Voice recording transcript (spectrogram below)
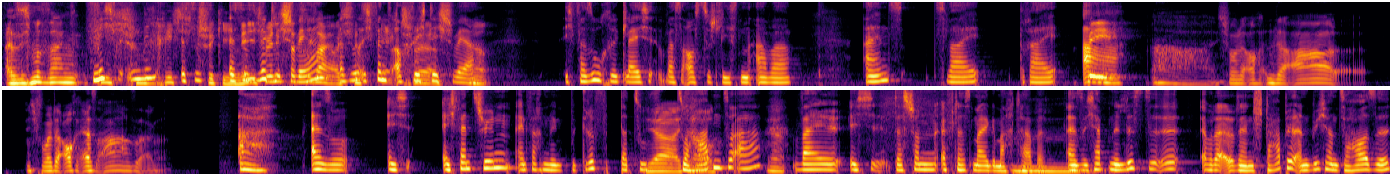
Also, ich muss sagen, finde ich schon nicht, richtig es ist, tricky. Es Nee, ist ich will wirklich dazu schwer. sagen, aber also ich finde es auch richtig schwer. Ja. Ich versuche gleich was auszuschließen, aber eins, zwei, drei, A. B. Ah, ich wollte auch entweder A. Ich wollte auch erst A sagen. Ah, also ich, ich fände es schön, einfach einen Begriff dazu Ja, zu haben auch. zu A, Ja. Mm. weil ich das schon öfters mal gemacht habe. Also ich habe eine Liste äh, oder, oder einen Stapel an Büchern zu Hause,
